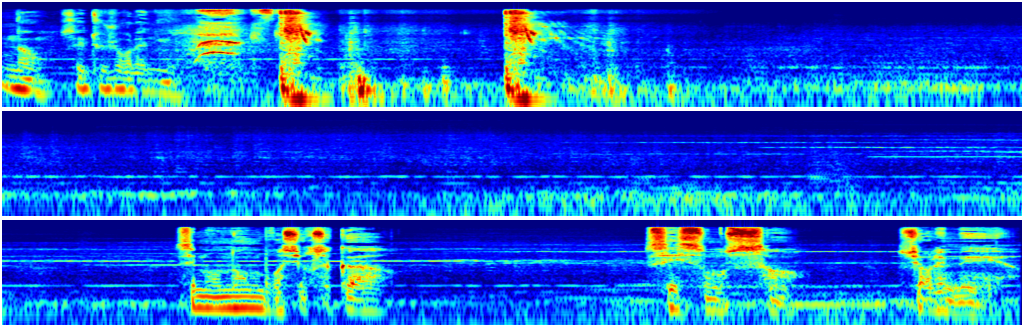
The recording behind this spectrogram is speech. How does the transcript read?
Non, c'est toujours la nuit. C'est mon ombre sur ce corps. C'est son sang sur le mur.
